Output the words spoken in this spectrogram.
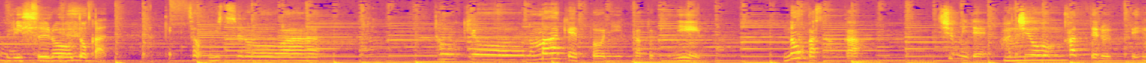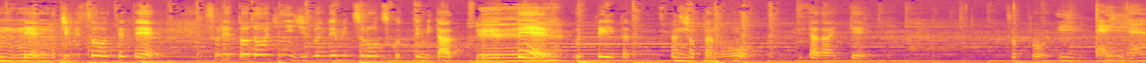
そう蜜ろうとか。そう蜜ろうは東京のマーケットに行った時に農家さんが趣味で蜂を飼ってるって言って蜂蜜を売っててそれと同時に自分で蜜ろうを作ってみたって言ってへ売っていたらっしゃったのをいただいてちょっといい天然い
